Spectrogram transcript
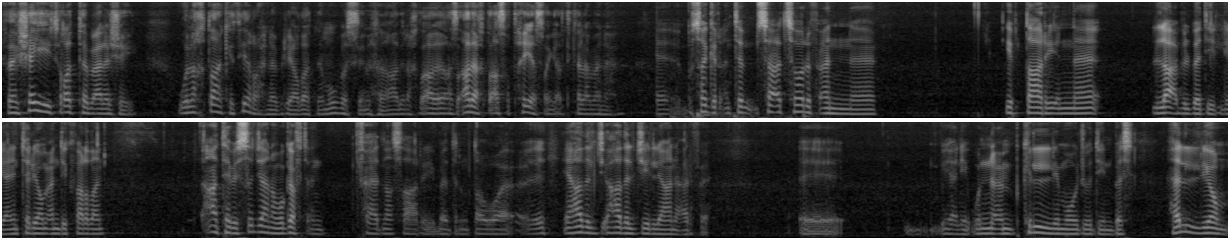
فشيء يترتب على شيء. والأخطاء كثيرة إحنا برياضتنا مو بس هذه الأخطاء هذه هذه أخطاء سطحية أصلا قاعد اتكلم عنها إحنا. أبو صقر أنت ساعد تسولف عن آه، يب طاري انه اللاعب البديل يعني أنت اليوم عندك فرضا انت تبي صدق أنا وقفت عند فهد نصاري بدر مطوع آه، يعني هذا الج- هذا الجيل اللي أنا أعرفه آه، يعني والنعم بكل اللي موجودين بس هل اليوم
